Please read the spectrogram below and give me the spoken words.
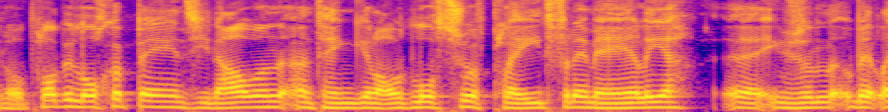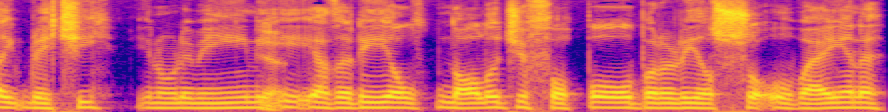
you know, probably look at Burnsy now and, and think, you know, I'd love to have played for him earlier. Uh, he was a little bit like Richie, you know what I mean? Yeah. He, he had a real knowledge of football, but a real subtle way, and a,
